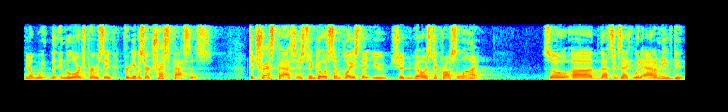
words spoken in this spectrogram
You know, in the Lord's Prayer, we say, forgive us our trespasses. To trespass is to go someplace that you shouldn't go. It's to cross a line. So uh, that's exactly what Adam and Eve did.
